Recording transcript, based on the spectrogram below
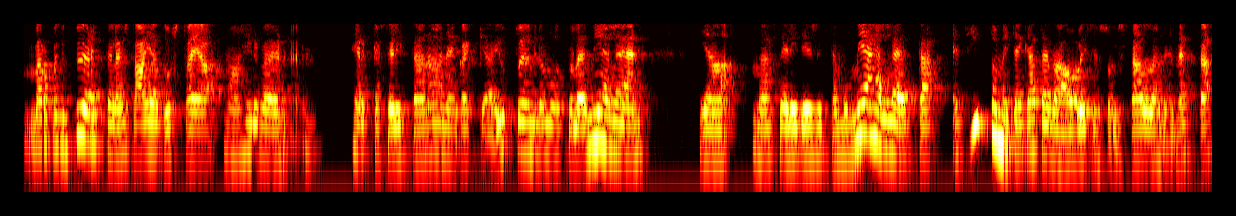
mä rupesin pyörittelemään sitä ajatusta ja mä oon hirveän herkkä selittää ääneen kaikkia juttuja, mitä mulle tulee mieleen. Ja mä selitin sitten mun miehelle, että, että hitto miten kätevää olisi, jos olisi tällainen, että,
